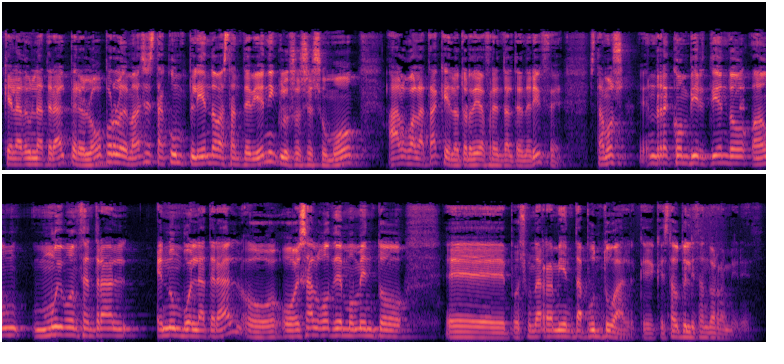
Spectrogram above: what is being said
que la de un lateral, pero luego por lo demás está cumpliendo bastante bien, incluso se sumó algo al ataque el otro día frente al Tenerife. ¿Estamos reconvirtiendo a un muy buen central en un buen lateral o, es algo de momento, eh, pues una herramienta puntual que, está utilizando Ramírez?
